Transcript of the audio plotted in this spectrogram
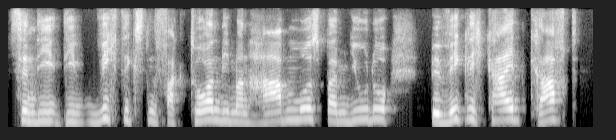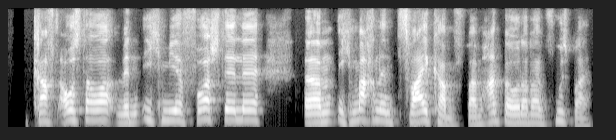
sind die, die wichtigsten Faktoren, die man haben muss beim Judo? Beweglichkeit, Kraft, Kraftausdauer. Wenn ich mir vorstelle, ähm, ich mache einen Zweikampf beim Handball oder beim Fußball.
